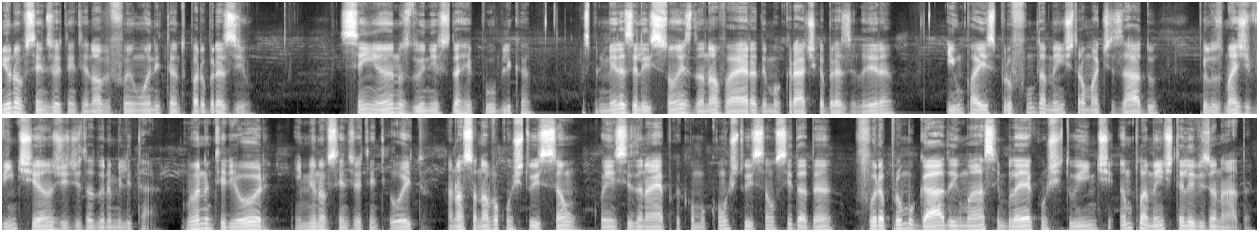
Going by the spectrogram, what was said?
...1989 foi um ano e tanto para o Brasil. 100 anos do início da República, as primeiras eleições da nova era democrática brasileira e um país profundamente traumatizado pelos mais de 20 anos de ditadura militar. No ano anterior, em 1988, a nossa nova Constituição, conhecida na época como Constituição Cidadã, fora promulgada em uma Assembleia Constituinte amplamente televisionada.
